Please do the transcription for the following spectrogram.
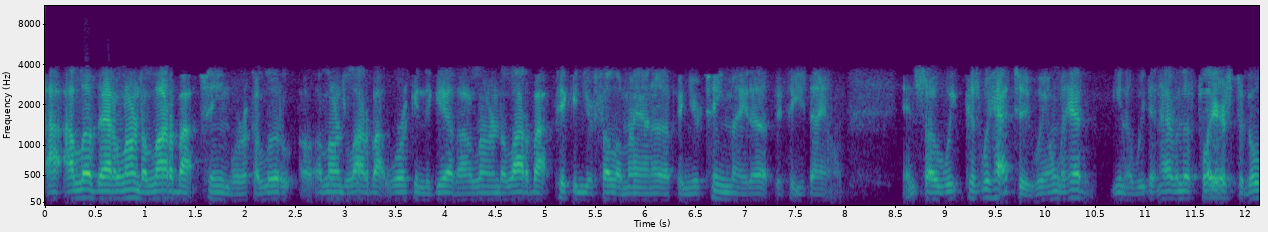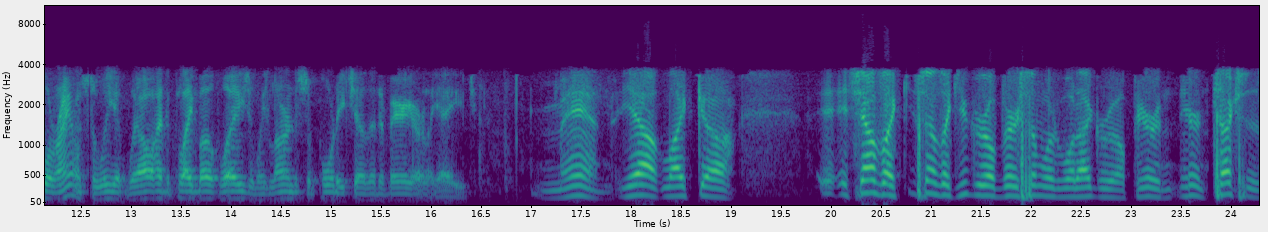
I, I loved that. I learned a lot about teamwork. A little I learned a lot about working together. I learned a lot about picking your fellow man up and your teammate up if he's down. And so we because we had to. We only had you know we didn't have enough players to go around, so we we all had to play both ways, and we learned to support each other at a very early age. Man, yeah, like uh it sounds like it sounds like you grew up very similar to what I grew up here in here in Texas,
